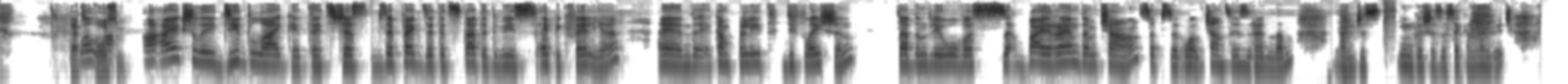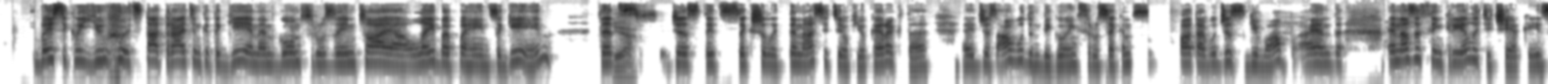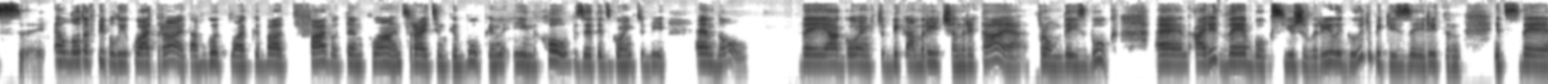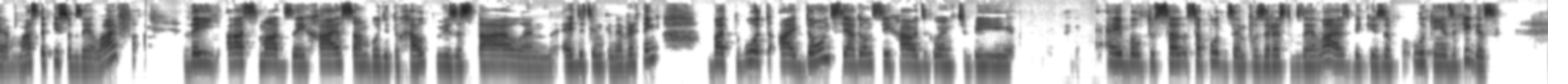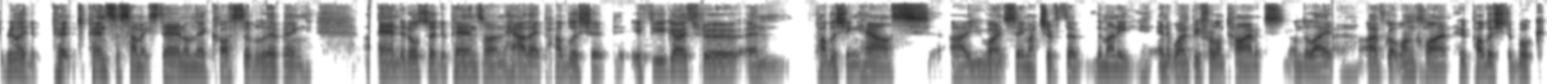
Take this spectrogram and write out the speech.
That's well, awesome. I, I, actually did like it. It's just the fact that it started with epic failure and complete deflation. Suddenly, was by random chance. Well, chance is random. I'm just English as a second language basically you start writing it again and going through the entire labor pains again that's yeah. just it's actually tenacity of your character it just i wouldn't be going through seconds but i would just give up and another thing reality check is a lot of people you're quite right i've got like about five or ten clients writing a book in, in hopes that it's going to be end all they are going to become rich and retire from this book. And I read their books usually really good because they written it's their masterpiece of their life. They are smart, they hire somebody to help with the style and editing and everything. But what I don't see, I don't see how it's going to be able to su- support them for the rest of their lives because of looking at the figures. Really de- depends to some extent on their cost of living and it also depends on how they publish it. If you go through an publishing house, uh, you won't see much of the, the money, and it won't be for a long time. It's on delay. I've got one client who published a book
